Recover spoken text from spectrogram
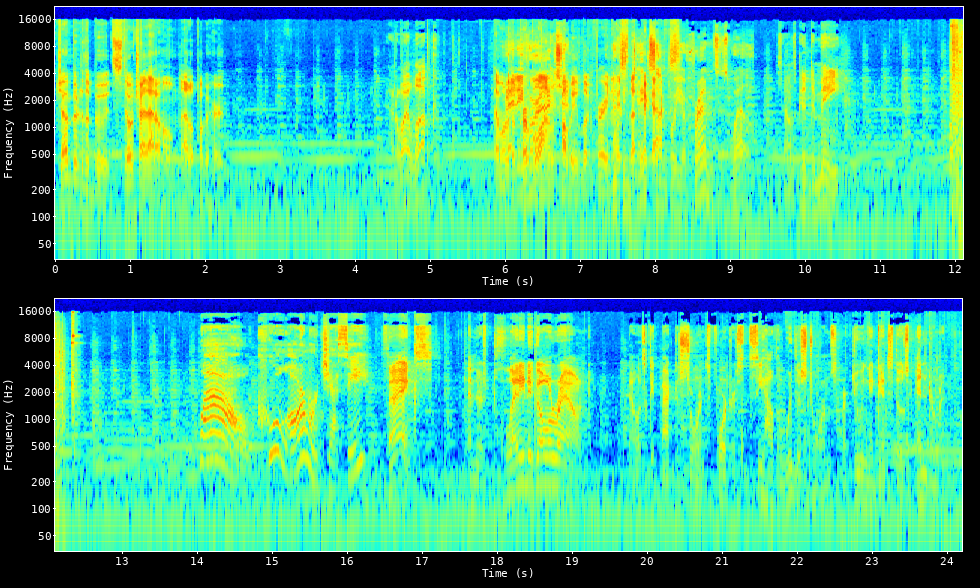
Jump into the boots. Don't try that at home. That'll probably hurt. How do I look? That one with the purple for on would action. probably look very You nice can with that take some for your friends as well. Sounds good to me. Wow, cool armor, Jesse. Thanks. And there's plenty to go around. Now let's get back to Soren's fortress and see how the Witherstorms are doing against those Endermen.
